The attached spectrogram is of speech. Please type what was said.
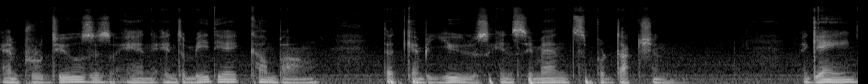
and produces an intermediate compound that can be used in cement production. Again,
